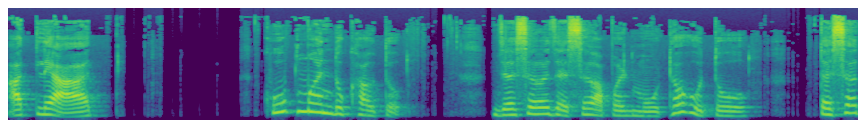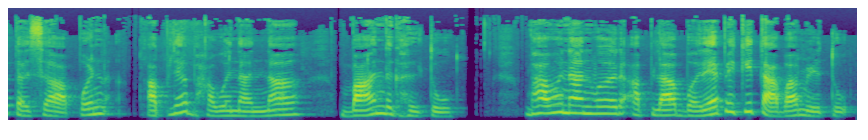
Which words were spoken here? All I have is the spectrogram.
आतल्या आत खूप मन दुखावतं. जसं जसं आपण मोठं होतो तसं तसं आपण आपल्या भावनांना बांध घालतो. भावनांवर आपला बऱ्यापैकी ताबा मिळतो.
